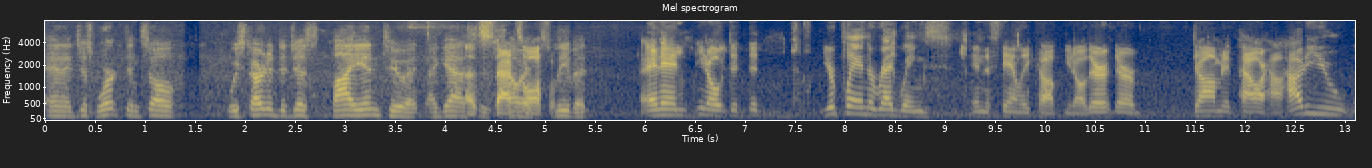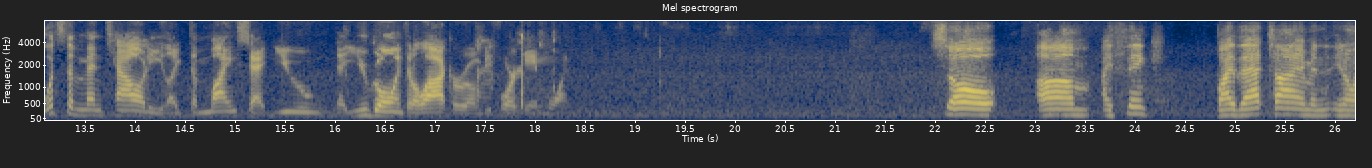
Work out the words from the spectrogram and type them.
and it just worked. And so we started to just buy into it. I guess That's- that's awesome. Leave it. And then you know the, the you're playing the Red Wings in the Stanley Cup. You know they're they're a dominant powerhouse. How do you? What's the mentality, like the mindset you that you go into the locker room before Game One? So um, I think by that time, and you know,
